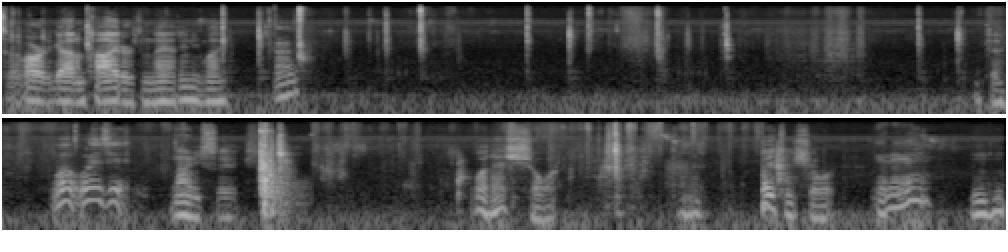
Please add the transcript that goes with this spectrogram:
So I've already got them tighter than that anyway. Huh? Okay, What was it? 96. Boy, that's short. Way too short. It is? Mm-hmm.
